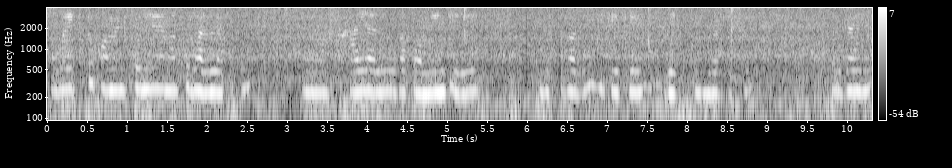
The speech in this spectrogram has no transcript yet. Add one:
সবাই একটু কমেন্ট করলে আমার খুব ভালো লাগতো। হাই আলো বা কমেন্ট এলে বুঝতে পারব কে কে দেখছেন বা কিছু। যাই হোক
